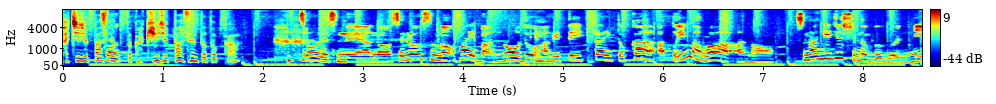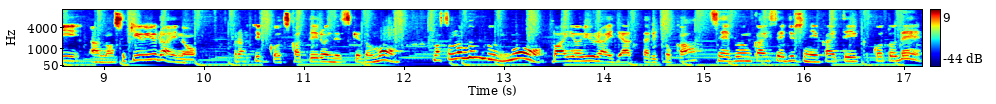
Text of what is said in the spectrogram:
80%とか90%とか？そうですね。あのセルロースのファイバー濃度を上げていったりとかあと今はあのつなぎ樹脂の部分にあの石油由来のプラスチックを使っているんですけども、まあ、その部分もバイオ由来であったりとか成分改正樹脂に変えていくことで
